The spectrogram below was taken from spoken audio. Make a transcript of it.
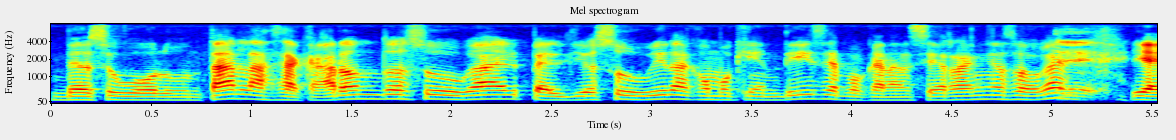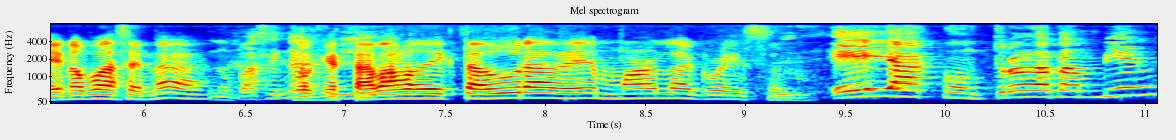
de su voluntad, la sacaron de su hogar, perdió su vida, como quien dice, porque la encierran en su hogar. Eh, y ahí no puede hacer nada. No pasa nada. porque está bajo la dictadura de Marla Grayson. ella controla también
